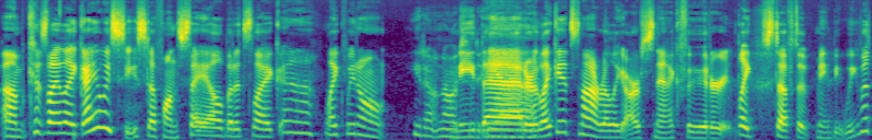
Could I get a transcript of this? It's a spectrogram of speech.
Um, cause I like I always see stuff on sale, but it's like, eh, like we don't You don't know need do. that, Yeah. or like it's not really our snack food, or like stuff that maybe we would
